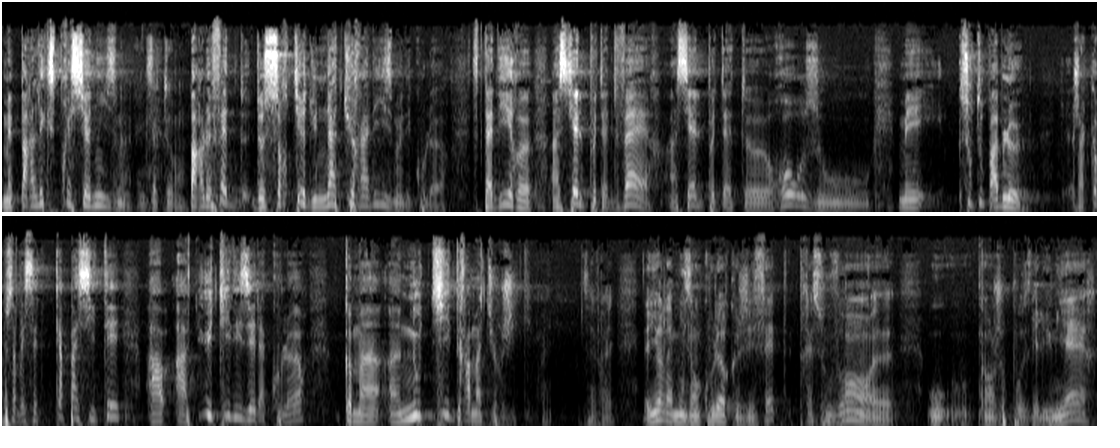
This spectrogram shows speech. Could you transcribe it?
mais par l'expressionnisme. Exactement. Par le fait de sortir du naturalisme des couleurs. C'est-à-dire, euh, un ciel peut être vert, un ciel peut être euh, rose, ou... mais surtout pas bleu. Jacobs avait cette capacité à, utiliser la couleur comme un, outil dramaturgique. C'est vrai. D'ailleurs, la mise en couleur que j'ai faite, très souvent, ou, quand je pose des lumières,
